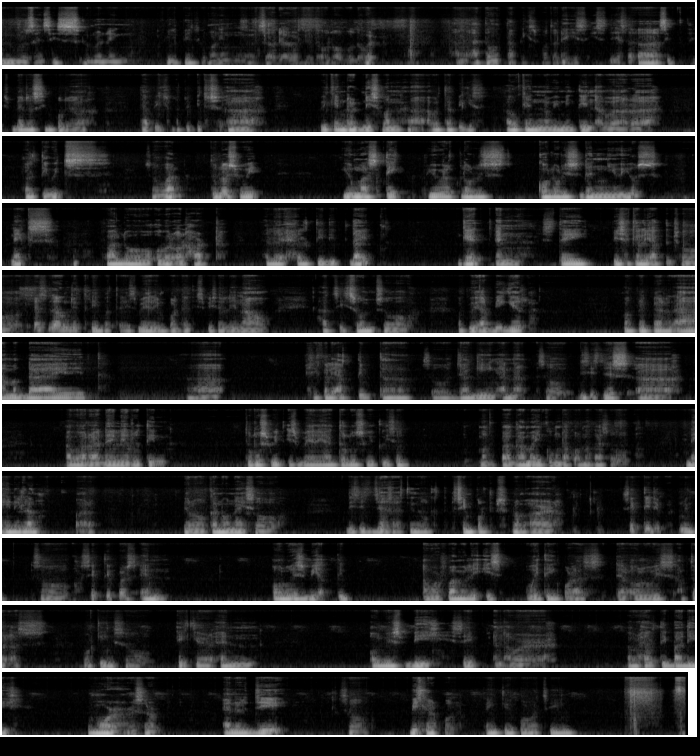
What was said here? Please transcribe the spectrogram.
and sisters. Good morning Philippines, good morning uh, Saudi Arabia to all over the world. Ang atong topics for today is, is just uh, it's very simple uh, topics but it's uh, we can learn this one. Uh, our topic is how can we maintain our uh, healthy weights. So one, to lose weight, you must take fewer calories, calories than you use. Next, follow overall heart healthy diet. Get and stay physically active. So that's the only three, but it's very important, especially now hot season. So if we are bigger, mag-prepare, uh, mag-diet, uh, physically active ta. So jogging, ana. So this is just uh, our uh, daily routine. To lose weight is very hard. To lose weight. Lisod. Magpagamay kung dako na ka. So hinahinay lang para. Pero kanunay so this is just a simple tips from our safety department. So safety first and always be active. Our family is waiting for us. They're always after us working. So take care and always be safe and our our healthy body more reserve energy. So be careful. Thank you for watching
